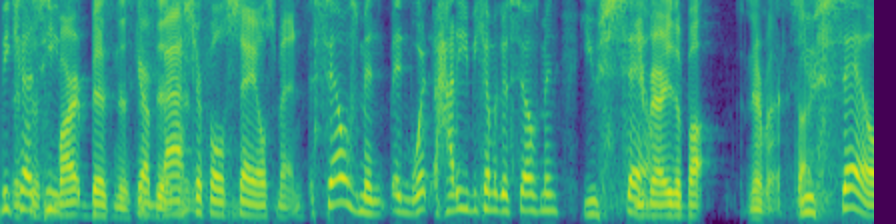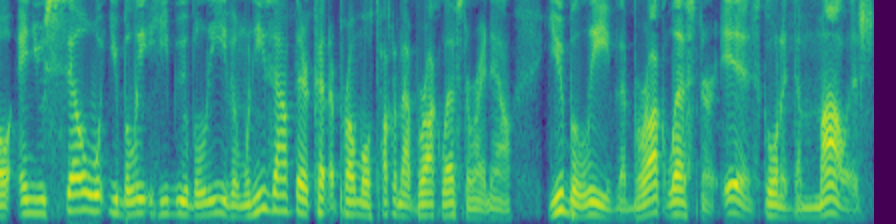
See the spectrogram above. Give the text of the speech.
Because It's a he smart business You're a masterful salesman. salesman and what how do you become a good salesman you sell You marry the boss. Never mind. Sorry. You sell and you sell what you believe he you believe and when he's out there cutting a promo talking about Brock Lesnar right now you believe that Brock Lesnar is going to demolish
